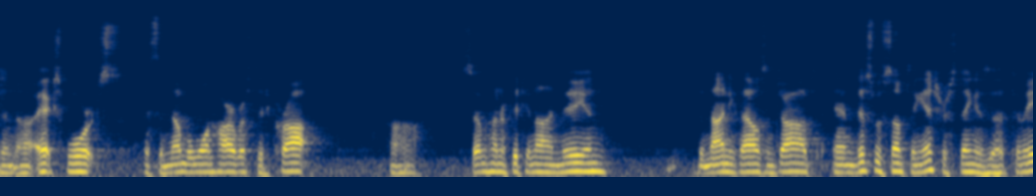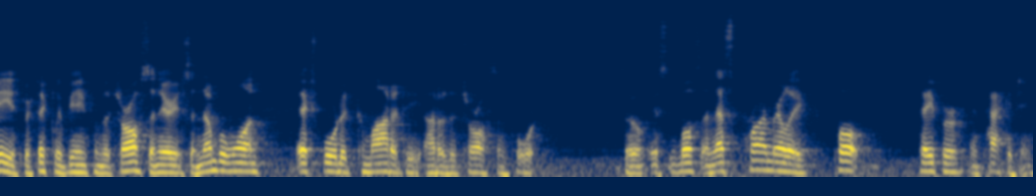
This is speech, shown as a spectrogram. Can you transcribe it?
in uh, exports. It's the number one harvested crop, uh, 759 million, to 90,000 jobs. And this was something interesting is uh, to me, particularly being from the Charleston area, it's the number one exported commodity out of the Charleston port. So it's most, and that's primarily pulp, paper, and packaging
